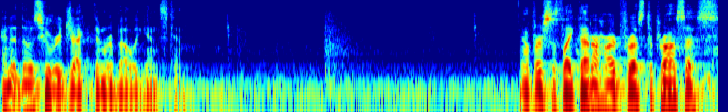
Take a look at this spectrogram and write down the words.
and at those who reject and rebel against him. Now, verses like that are hard for us to process.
